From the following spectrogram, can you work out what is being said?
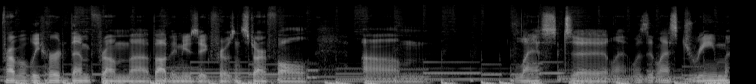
probably heard them from uh, Bobby Music, Frozen Starfall, um, last uh, was it Last Dream?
